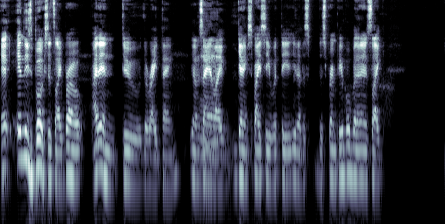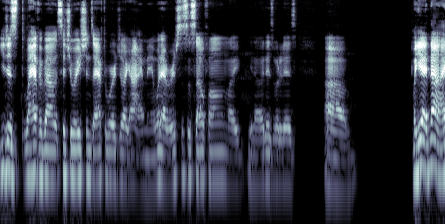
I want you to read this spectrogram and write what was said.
in these books, it's like, bro, I didn't do the right thing. You know what I'm saying? Mhm. Like getting spicy with the you know the the sprint people, but then it's like you just laugh about situations afterwards. You're like, all right, man, whatever. It's just a cell phone. Like, you know, it is what it is. Um, but yeah, no, I,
